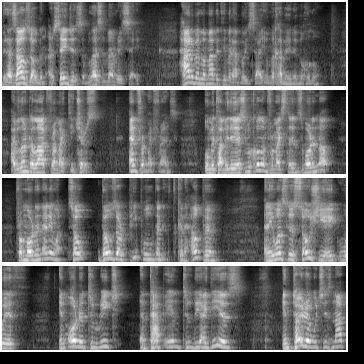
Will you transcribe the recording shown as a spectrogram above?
Birazal Zogan, our sages of blessed memory say, I've learned a lot from my teachers and from my friends. From my students more than all, from more than anyone. So those are people that can help him, and he wants to associate with in order to reach and tap into the ideas in Torah, which is not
